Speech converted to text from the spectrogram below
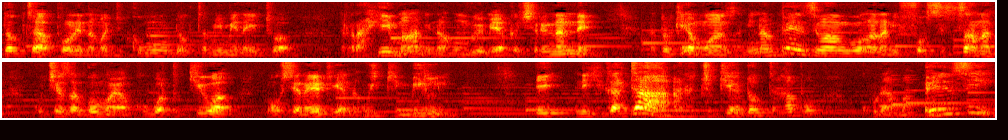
dr pole na majukumu. Dr mimi naitwa rahima nina umri wa miaka 24 natokea mwanza. Nina mpenzi wangu ananifosi sana kucheza ngoma ya kubwa tukiwa mahusiano yetu yana wiki mbili. E, nikikataa anachukia. Dokta hapo kuna mapenzi?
